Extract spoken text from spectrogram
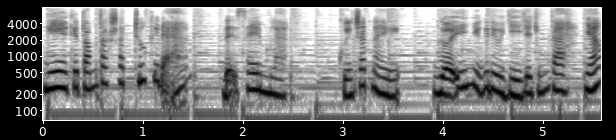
nghe cái tóm tắt sách trước cái đã để xem là quyển sách này gợi ý những cái điều gì cho chúng ta nhé.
